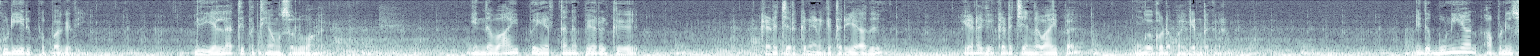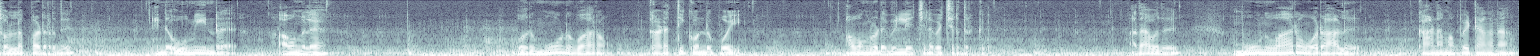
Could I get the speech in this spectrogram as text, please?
குடியிருப்பு பகுதி இது எல்லாத்தையும் பற்றி அவங்க சொல்லுவாங்க. இந்த வாய்ப்பு எத்தனை பேருக்கு கிடைச்சிருக்குன்னு எனக்கு தெரியாது. எனக்கு கிடைச்ச இந்த வாய்ப்பை உங்கள் கூட பகிர்ந்துக்கிறேன். இந்த புனியான் அப்படின்னு சொல்லப்படுறது இந்த உமின்ற அவங்கள ஒரு மூணு வாரம் கடத்தி கொண்டு போய் அவங்களோட வில்லேஜில் வச்சுருந்துருக்கு. அதாவது மூணு வாரம் ஒரு ஆள் காணாமல் போயிட்டாங்கன்னா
